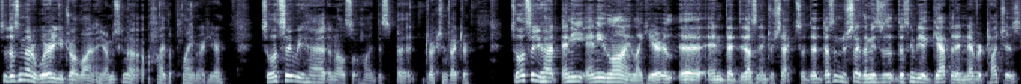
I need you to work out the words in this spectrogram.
So it doesn't matter where you draw the line here. I'm just going to hide the plane right here. So let's say we had, and also hide this uh, direction vector. So let's say you had any any line like here, uh, and that doesn't intersect. So that doesn't intersect. That means there's, going to be a gap that it never touches.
